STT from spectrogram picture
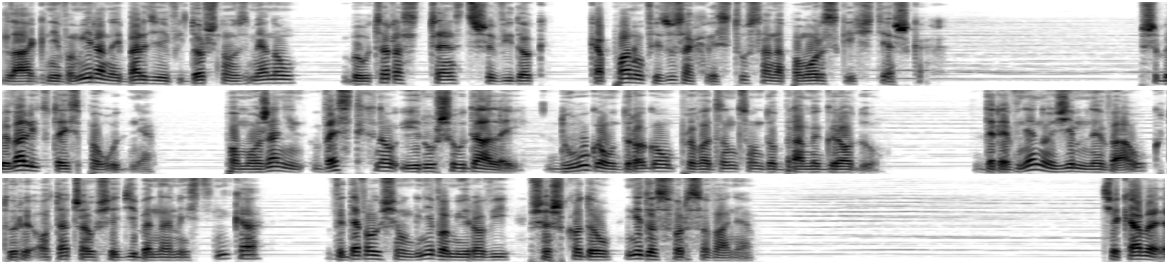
Dla Gniewomira najbardziej widoczną zmianą był coraz częstszy widok kapłanów Jezusa Chrystusa na pomorskich ścieżkach. Przybywali tutaj z południa. Pomorzanin westchnął i ruszył dalej, długą drogą prowadzącą do bramy grodu. Drewniano-ziemny wał, który otaczał siedzibę namiestnika, wydawał się Gniewomirowi przeszkodą nie do sforsowania. Ciekawe,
